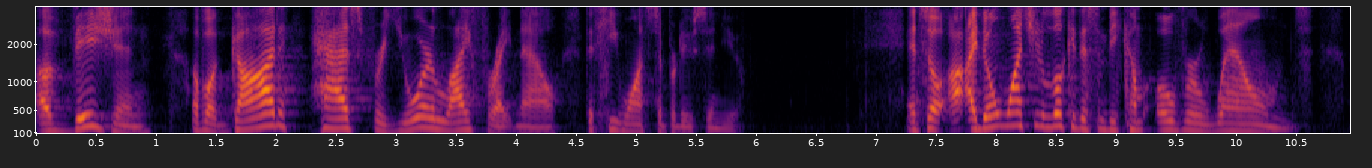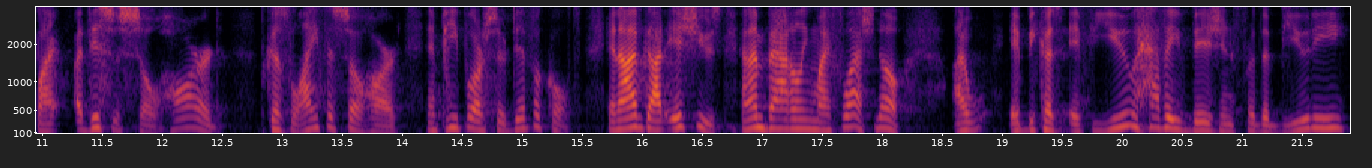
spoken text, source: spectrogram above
a vision of what God has for your life right now that He wants to produce in you. And so I don't want you to look at this and become overwhelmed by this is so hard because life is so hard and people are so difficult and I've got issues and I'm battling my flesh. No, I, it, because if you have a vision for the beauty,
